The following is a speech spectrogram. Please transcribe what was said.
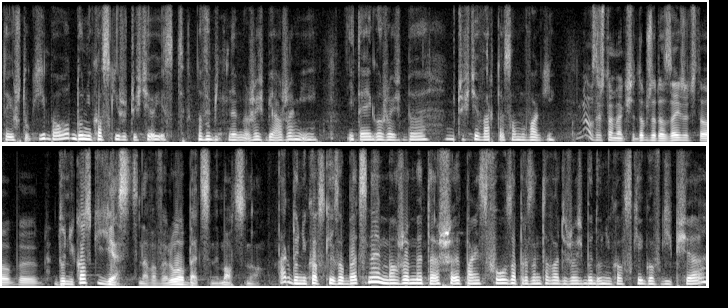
tej sztuki, bo Dunikowski rzeczywiście jest no, wybitnym rzeźbiarzem i, i te jego rzeźby rzeczywiście warte są uwagi. No zresztą jak się dobrze rozejrzeć, to y, Dunikowski jest na Wawelu obecny mocno. Tak, Dunikowski jest obecny. Możemy też Państwu zaprezentować rzeźby Dunikowskiego w gipsie,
